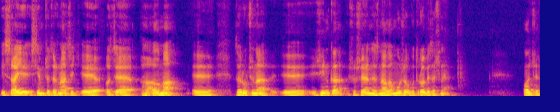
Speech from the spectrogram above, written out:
Ісаї 7,14, е, оце Гаалма, е, заручена е, жінка, що ще не знала мужа, в утробі зачне. Отже,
